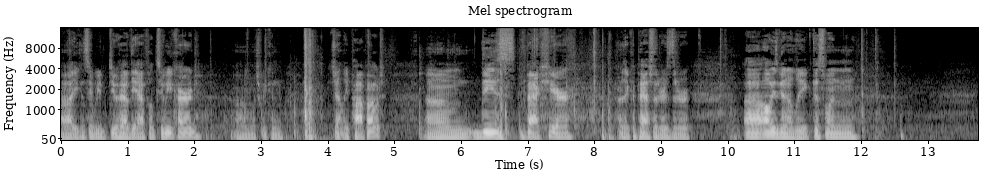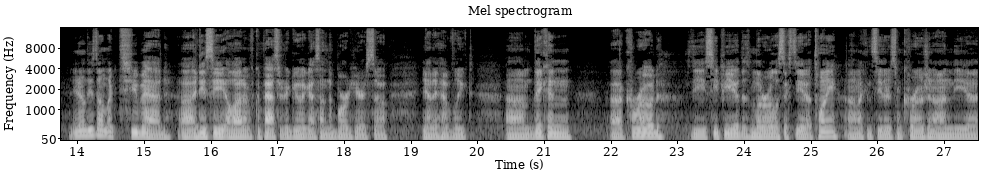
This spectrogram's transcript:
Uh, you can see we do have the Apple IIe card, um, which we can gently pop out. Um, these back here are the capacitors that are uh, always going to leak. This one, you know, these don't look too bad. Uh, I do see a lot of capacitor goo, I guess, on the board here, so yeah, they have leaked. Um, they can uh, corrode the CPU, this Motorola 68020. Um, I can see there's some corrosion on the uh,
